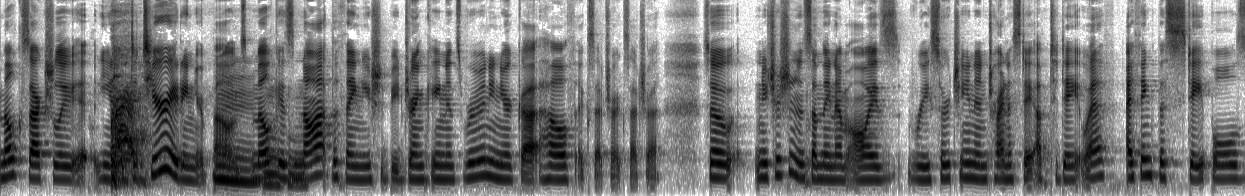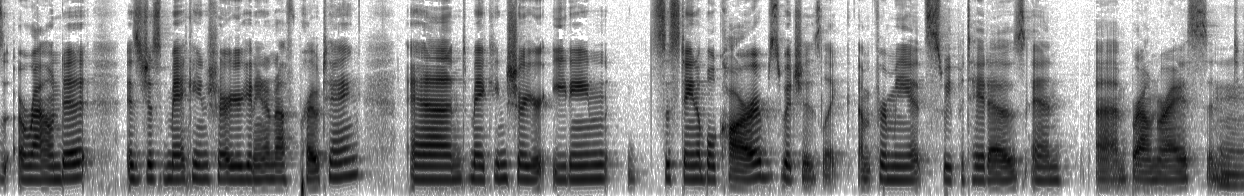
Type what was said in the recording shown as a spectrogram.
milk's actually you know deteriorating your bones. Milk is not the thing you should be drinking. It's ruining your gut health etc etc so nutrition is something i'm always researching and trying to stay up to date with. I think the staples around it is just making sure you're getting enough protein and making sure you're eating sustainable carbs which is like um, for me it's sweet potatoes and um, brown rice and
